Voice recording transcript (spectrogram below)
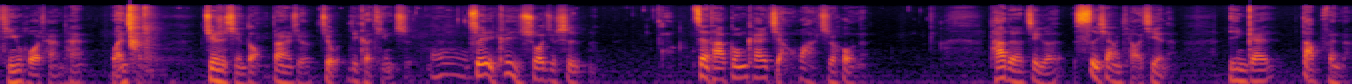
停火谈判完成，军事行动当然就就立刻停止。哦，所以可以说就是在他公开讲话之后呢，他的这个四项条件呢，应该大部分呢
